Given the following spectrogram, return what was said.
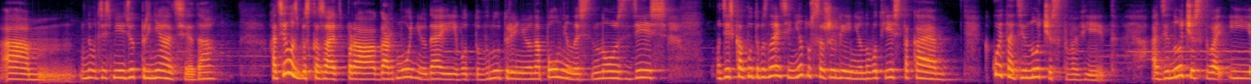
эм, ну, вот здесь мне идет принятие, да, Хотелось бы сказать про гармонию, да, и вот внутреннюю наполненность, но здесь, здесь как будто бы, знаете, нету сожаления, но вот есть такая, какое-то одиночество веет. Одиночество и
